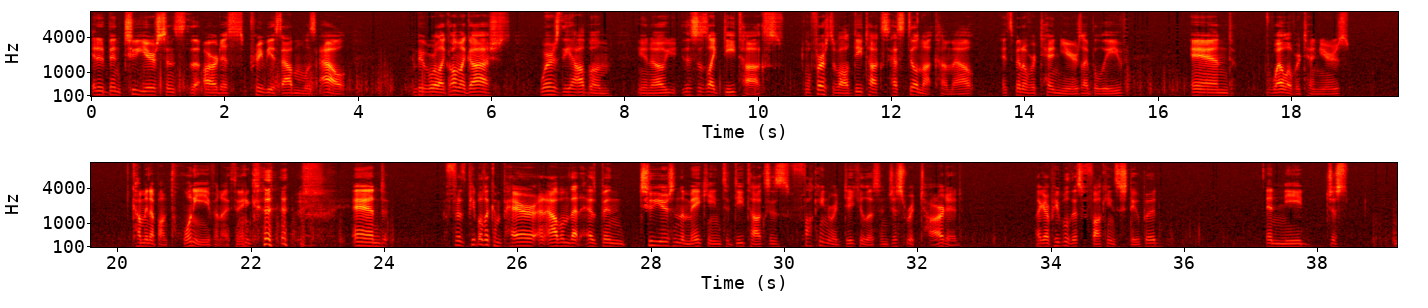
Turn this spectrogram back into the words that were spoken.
it had been two years since the artist's previous album was out, and people were like, "Oh my gosh, where's the album?" You know, this is like Detox. Well, first of all, Detox has still not come out. It's been over 10 years, I believe. And well over 10 years coming up on 20 even, I think. and for people to compare an album that has been two years in the making to Detox is fucking ridiculous and just retarded. Like, are people this fucking stupid? And need just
